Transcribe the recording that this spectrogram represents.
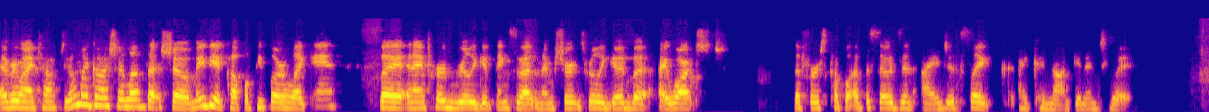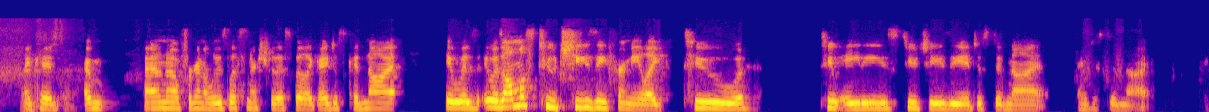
everyone I talk to, oh my gosh, I love that show. Maybe a couple people are like, eh, but and I've heard really good things about it and I'm sure it's really good, but I watched the first couple episodes and I just like I could not get into it. I could I'm I don't know if we're gonna lose listeners for this, but like I just could not it was it was almost too cheesy for me, like too too 80s, too cheesy. It just did not I just did not I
